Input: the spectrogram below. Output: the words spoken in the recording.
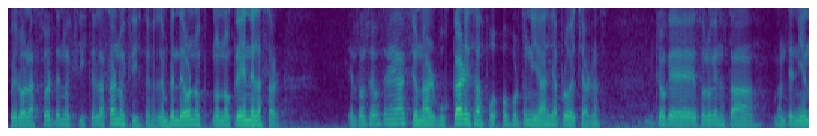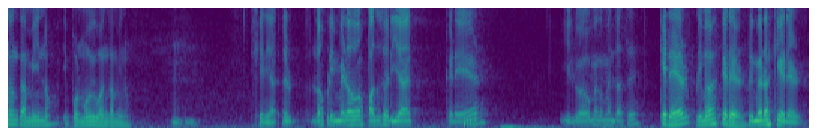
pero la suerte no existe, el azar no existe, el emprendedor no, no, no cree en el azar. Entonces vos tenés que accionar, buscar esas oportunidades y aprovecharlas. Y creo que eso es lo que nos está manteniendo en camino y por muy buen camino. Genial. El, los primeros dos pasos sería creer y luego me comentaste. Querer, primero es querer. Primero es querer.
